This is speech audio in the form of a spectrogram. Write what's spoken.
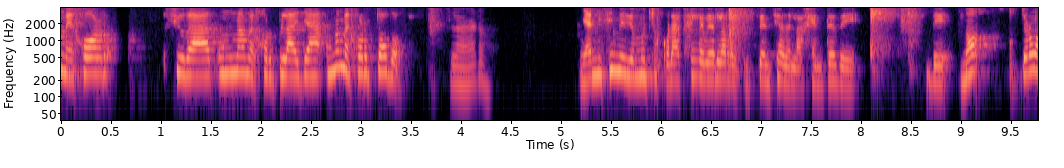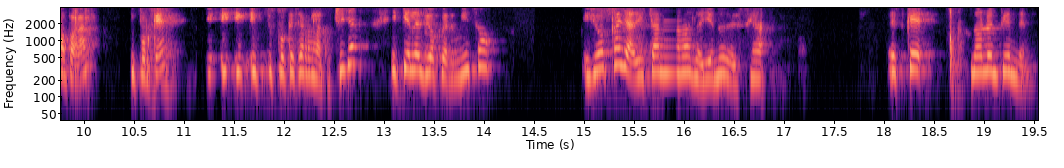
mejor ciudad, una mejor playa, una mejor todo. Claro. Y a mí sí me dio mucho coraje ver la resistencia de la gente de, de no, yo no voy a pagar. ¿Y por qué? ¿Y, y, por qué cierran la cuchilla? ¿Y quién les dio permiso? Y yo calladita, nada más leyendo, decía, es que no lo entienden.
